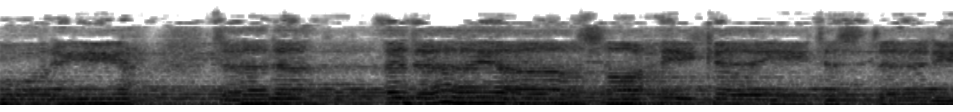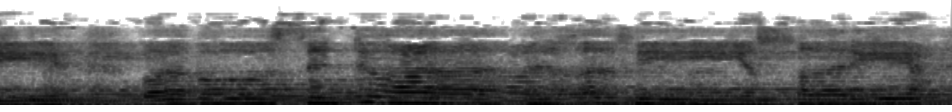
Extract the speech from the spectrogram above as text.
مريح تنهدى يا صاحي كي تستريح. وبث الدعاء الخفي الصريح.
